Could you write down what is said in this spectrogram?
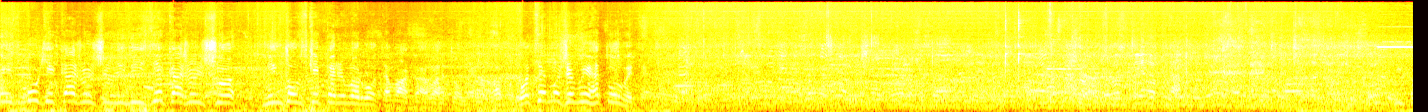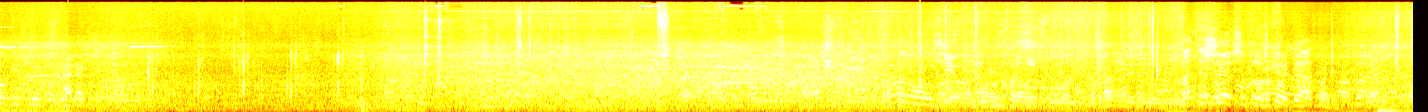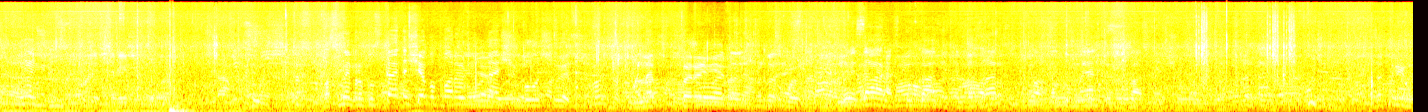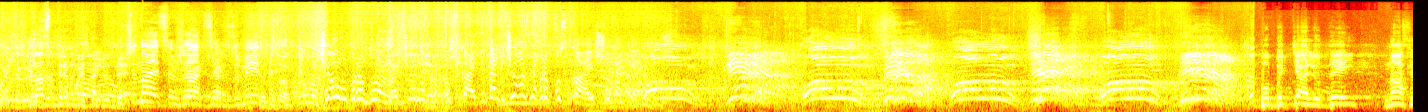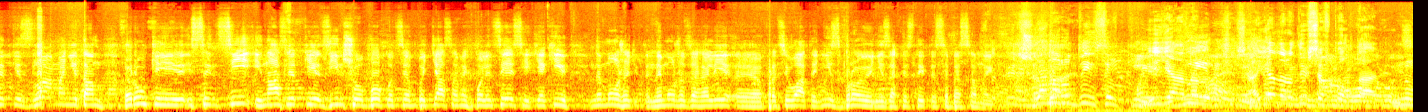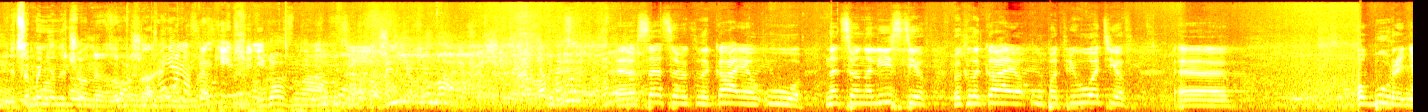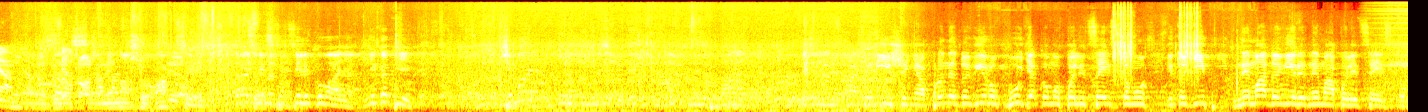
Фейсбуці кажуть, що везде кажуть, що ментовський переворот готовий. Оце може ви готовите. Дайте ширше трошки. Пацани, пропускайте ще по пару людей, щоб було швидше. Ви зараз показуєте документи, будь ласка, якщо ви Нас стримуєте людей. Починається вже акція, розумієте? В чому проблема? Чого не пропускають? Віталій, чого вас не пропускають? Що таке? Побиття людей, наслідки зламані там руки і синці, і наслідки з іншого боку це вбиття самих поліцейських, які не можуть не можуть взагалі е, працювати ні зброєю, ні захистити себе самих. Я народився в Києві. І я народився, а я народився в Полтаві. І це мені нічого не заважає. А я на Франківщині. Я знаю. Е, Все це викликає у націоналістів, викликає у патріотів обурення. на нашу акцію. Це лікування, ні копійки. Рішення про недовіру будь-якому поліцейському, і тоді нема довіри, нема поліцейського.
